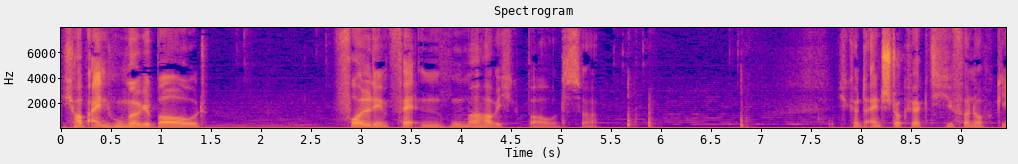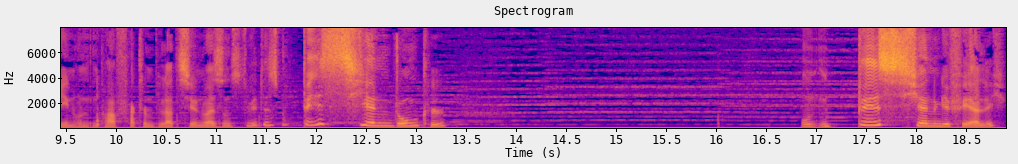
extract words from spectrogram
Ich habe einen Hummer gebaut. Voll den fetten Hummer habe ich gebaut. So. Ich könnte ein Stockwerk tiefer noch gehen und ein paar Fackeln platzieren, weil sonst wird es ein bisschen dunkel. Und ein bisschen gefährlich.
